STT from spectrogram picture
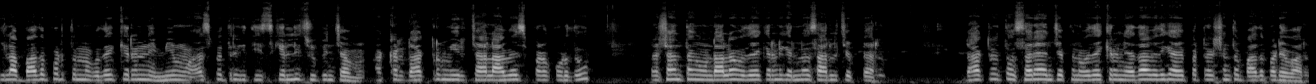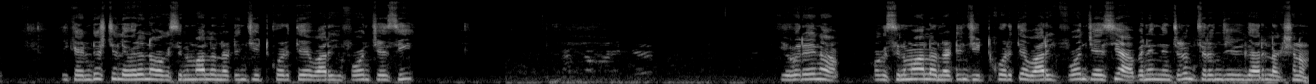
ఇలా బాధపడుతున్న ఉదయ్ కిరణ్ని మేము ఆసుపత్రికి తీసుకెళ్ళి చూపించాము. అక్కడ డాక్టర్ మీరు చాలా ఆవేశపడకూడదు. ప్రశాంతంగా ఉండాలని ఉదయ్ కిరణ్కి ఎన్నోసార్లు చెప్పారు. డాక్టర్తో సరే అని చెప్పిన ఉదయకిరణ్ యథావిధిగా హైపర్ టెన్షన్తో బాధపడేవారు. ఇక ఇండస్ట్రీలో ఎవరైనా ఒక సినిమాలో నటించి ఇటు కొడితే వారికి ఫోన్ చేసి ఎవరైనా ఒక సినిమాలో నటించి ఇట్టు కొడితే వారికి ఫోన్ చేసి అభినందించడం చిరంజీవి గారి లక్షణం.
